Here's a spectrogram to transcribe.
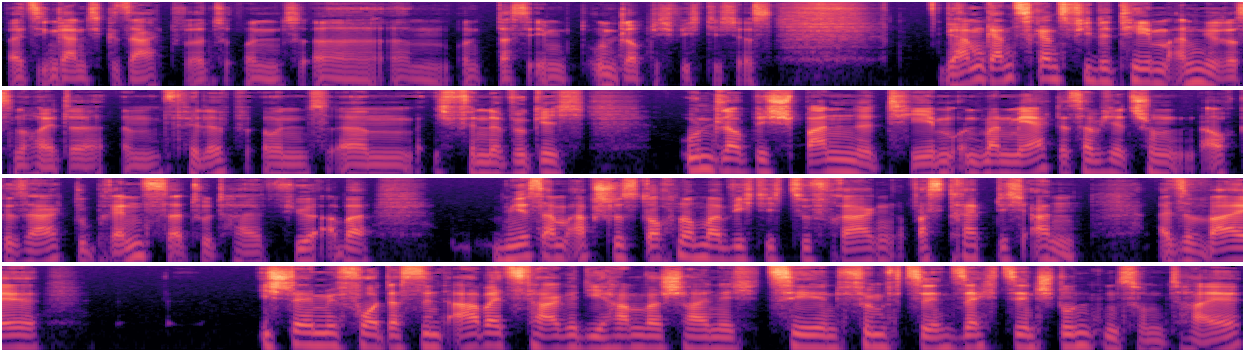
weil es ihnen gar nicht gesagt wird und, äh, ähm, und das eben unglaublich wichtig ist. Wir haben ganz, ganz viele Themen angerissen heute, ähm, Philipp, und ähm, ich finde wirklich unglaublich spannende Themen und man merkt, das habe ich jetzt schon auch gesagt, du brennst da total für, aber mir ist am Abschluss doch nochmal wichtig zu fragen, was treibt dich an? Also weil ich stelle mir vor, das sind Arbeitstage, die haben wahrscheinlich 10, 15, 16 Stunden zum Teil.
